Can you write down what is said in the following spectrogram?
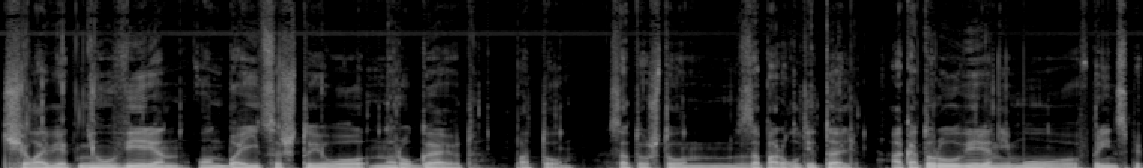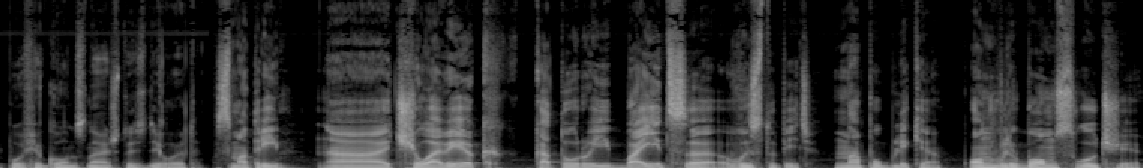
Человек не уверен, он боится, что его наругают потом за то, что он запорол деталь. А который уверен, ему, в принципе, пофигу, он знает, что сделает. Смотри, а, человек, который боится выступить на публике, он в любом случае,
